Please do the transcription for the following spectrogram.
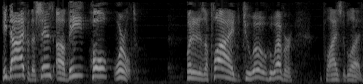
He died for the sins of the whole world. But it is applied to whoever applies the blood.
